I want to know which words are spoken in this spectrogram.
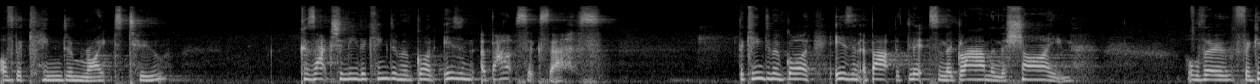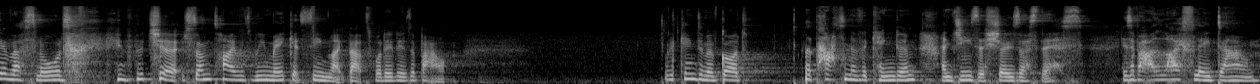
of the kingdom right too. Because actually, the kingdom of God isn't about success. The kingdom of God isn't about the glitz and the glam and the shine. Although, forgive us, Lord, in the church, sometimes we make it seem like that's what it is about. The kingdom of God, the pattern of the kingdom, and Jesus shows us this, is about a life laid down,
